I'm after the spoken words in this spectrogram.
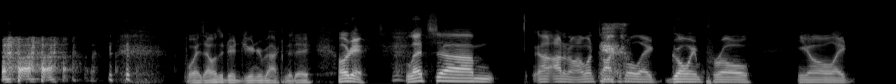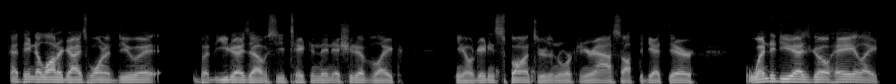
Boys, that was a good junior back in the day. Okay, let's. Um, I I don't know. I want to talk about like going pro. You know, like I think a lot of guys want to do it, but you guys obviously taking the initiative, like you know, dating sponsors and working your ass off to get there. When did you guys go? Hey, like,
